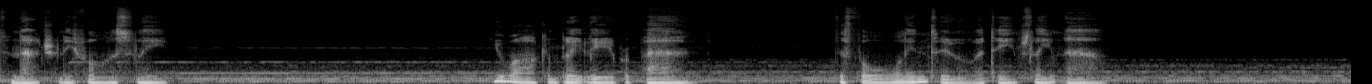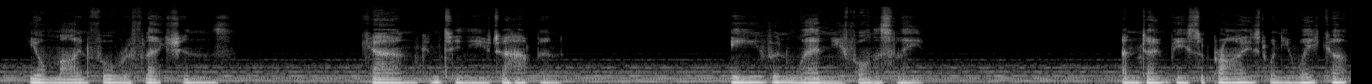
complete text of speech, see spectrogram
to naturally fall asleep. you are completely prepared to fall into a deep sleep now. Your mindful reflections can continue to happen even when you fall asleep. And don't be surprised when you wake up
